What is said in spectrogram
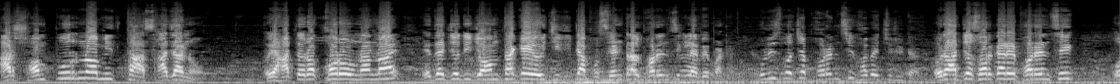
আর সম্পূর্ণ মিথ্যা সাজানো। ওই হাতের অক্ষরও ওনার নয়। এদের যদি জম থাকে ওই চিঠিটা সেন্ট্রাল ফরেন্সিক ল্যাবে পাঠানো। পুলিশ বলছে ফরেন্সিক হবে চিঠিটা। ও রাজ্য সরকারের ফরেন্সিক ও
